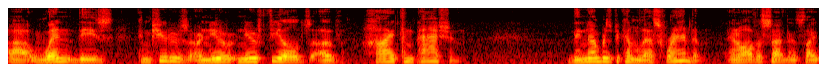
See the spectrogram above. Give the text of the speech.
Uh, when these computers are near, near fields of high compassion, the numbers become less random. And all of a sudden it's like,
